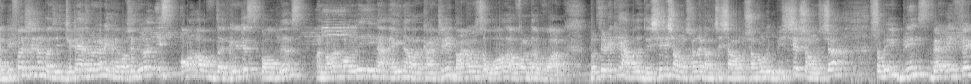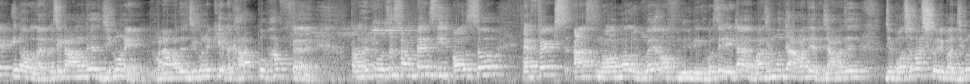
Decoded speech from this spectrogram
ডিফরেস্টেশন বা যে- যেটাই আসলে এখানে এখানে বসে দিল is one of the greatest problems not only in in our country but also all over the world বলতে এটা কি? আমাদের দেশেরই সমস্যা না, এটা হচ্ছে সমগ্র বিশ্বের সমস্যা। তবে it brings bad effect in our life এটা আমাদের জীবনে মানে আমাদের জীবনে কি একটা খারাপ প্রভাব ফেলে। তাহলে কি বলছে? Sometimes it also effects us normal way of living বলছে, এটা মাঝে মধ্যে আমাদের, যে আমাদের যে বসবাস করি বা জীবন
